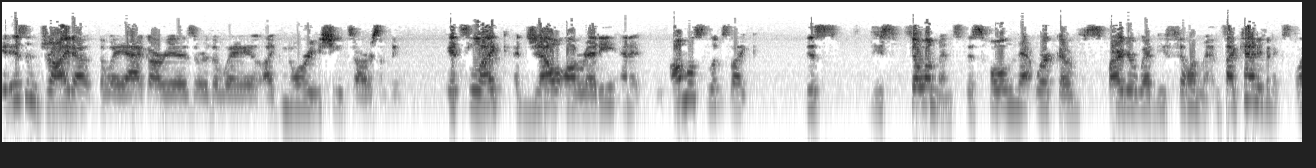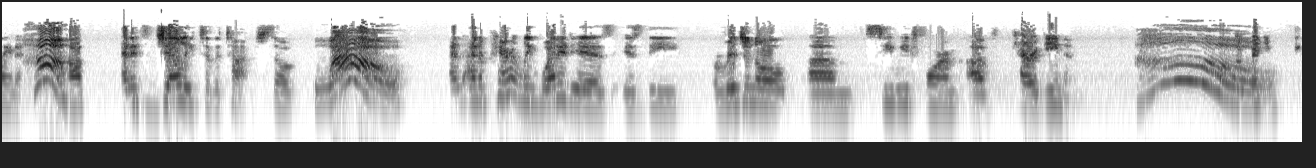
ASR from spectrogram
it isn't dried out the way agar is, or the way like nori sheets are, or something. It's like a gel already, and it almost looks like this these filaments, this whole network of spider webby filaments. I can't even explain it Huh. um, and it's jelly to the touch. So, wow. and, and apparently, what it is is the original um, seaweed form of carrageenan. You Oh. see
